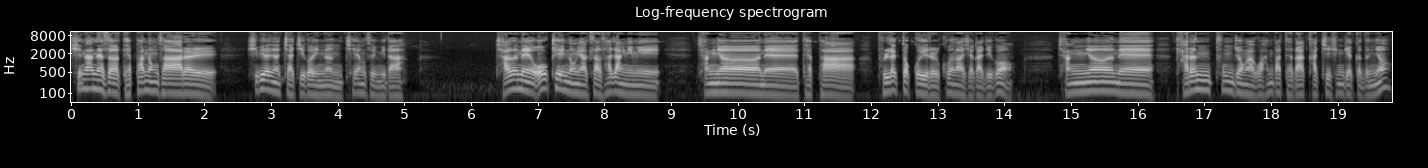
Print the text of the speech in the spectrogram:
신안에서 대파 농사를 10여 년차 지고 있는 최영수입니다. 자은의 OK 농약사 사장님이 작년에 대파 블랙독구이를 권하셔가지고 작년에 다른 품종하고 한밭에다 같이 심겼거든요.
